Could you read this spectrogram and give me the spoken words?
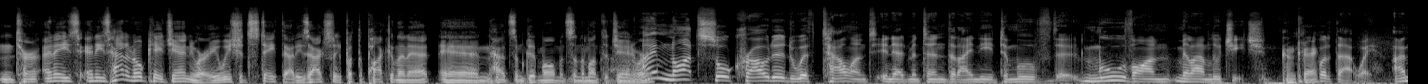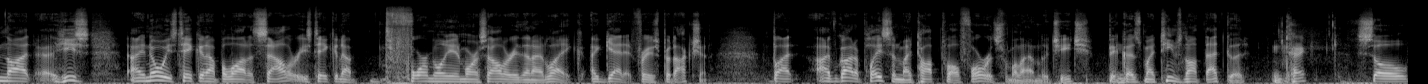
in turn? And he's and he's had an okay January. We should state that he's actually put the puck in the net and had some good moments in the month of January. I'm not so crowded with talent in Edmonton that I need to move the, move on Milan Lucic. Okay. Put it that way. I'm not. Uh, he's. I know he's taken up a lot of salary. He's taken up four million more salary than I like. I get it for his production, but I've got a place in my top 12 forwards for Milan Lucic because my team's not that good. okay. So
